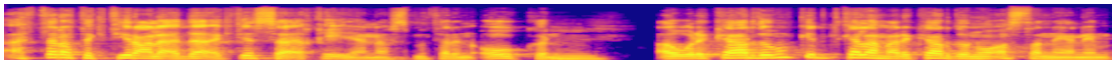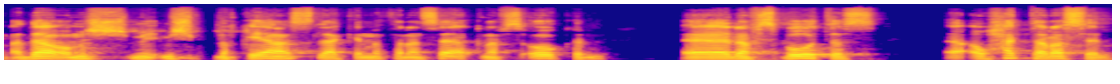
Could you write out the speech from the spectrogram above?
أثرت كثير على أداء كثير سائقين يعني نفس مثلا أوكن أو ريكاردو. ممكن نتكلم عن ريكاردو إنه أصلا يعني أداؤه مش مش مقياس لكن مثلا سائق نفس أوكن نفس بوتس أو حتى راسل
